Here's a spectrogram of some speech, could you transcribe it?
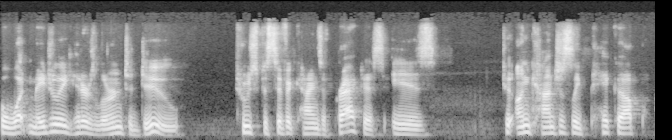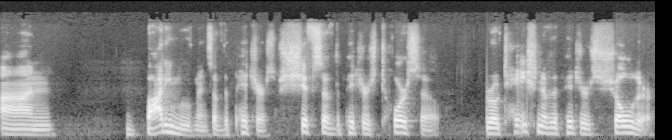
But what major league hitters learn to do through specific kinds of practice is to unconsciously pick up on body movements of the pitcher, so shifts of the pitcher's torso, rotation of the pitcher's shoulder,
